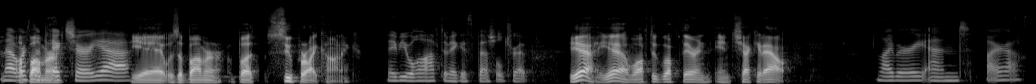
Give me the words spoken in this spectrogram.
Not a worth bummer. the picture, yeah. Yeah, it was a bummer, but super iconic. Maybe we'll have to make a special trip. Yeah, yeah, we'll have to go up there and, and check it out. Library and firehouse.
